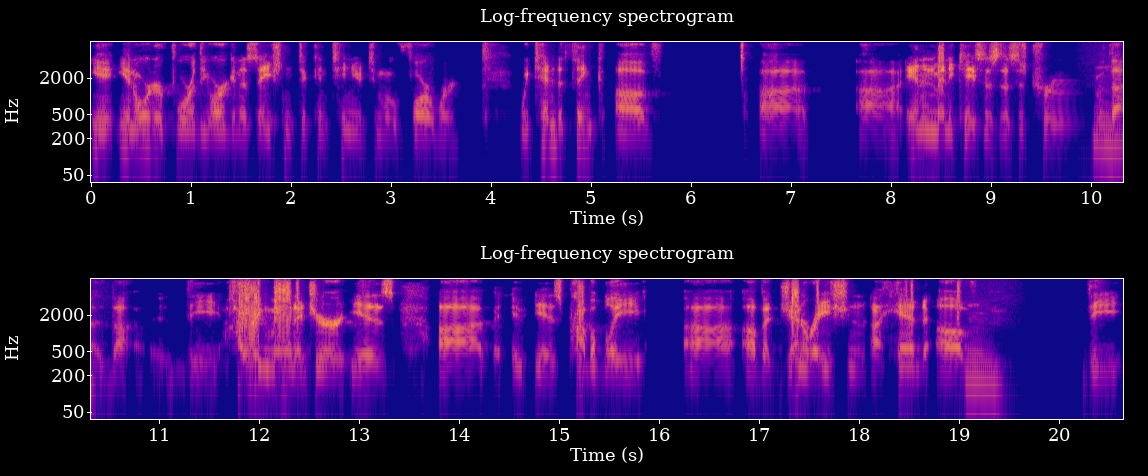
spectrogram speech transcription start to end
in, in order for the organization to continue to move forward. We tend to think of uh, uh, and in many cases this is true mm. the, the the hiring manager is uh, is probably uh, of a generation ahead of mm. the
